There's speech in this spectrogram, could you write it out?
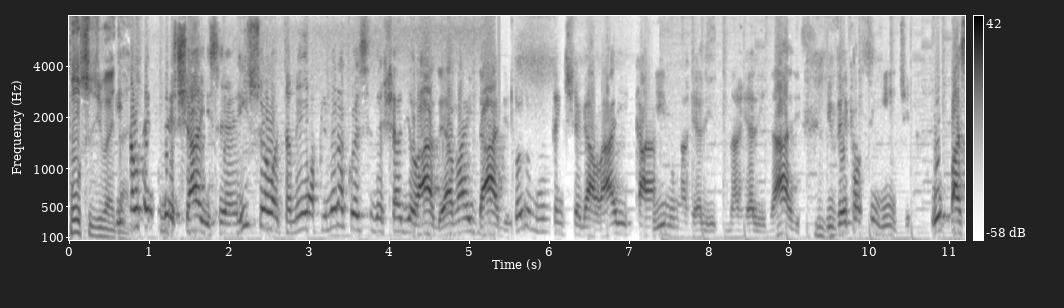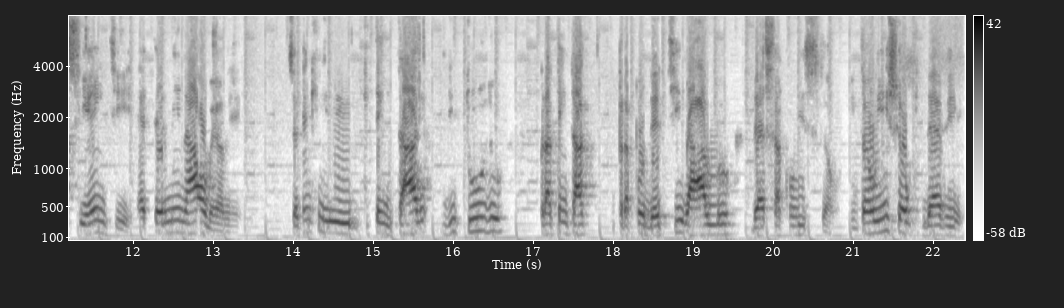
poço de vaidade. Então tem que deixar isso. É, isso é, também é a primeira coisa a se deixar de lado, é a vaidade. Todo mundo tem que chegar lá e cair numa reali na realidade uhum. e ver que é o seguinte: o paciente é terminal, meu amigo. Você tem que, que tentar de tudo para tentar para poder tirá-lo dessa condição. Então isso é o que deve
